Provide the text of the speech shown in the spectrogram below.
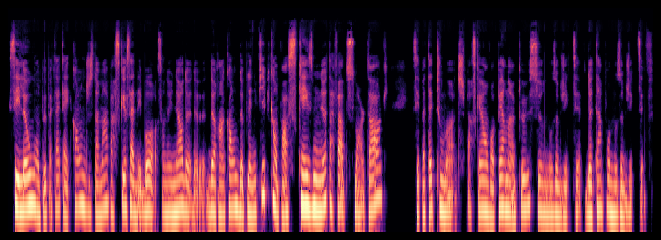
c'est là où on peut peut-être être contre, justement, parce que ça déborde. Si on a une heure de, de, rencontre de planifier, puis qu'on passe 15 minutes à faire du smart talk, c'est peut-être too much, parce qu'on va perdre un peu sur nos objectifs, de temps pour nos objectifs.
